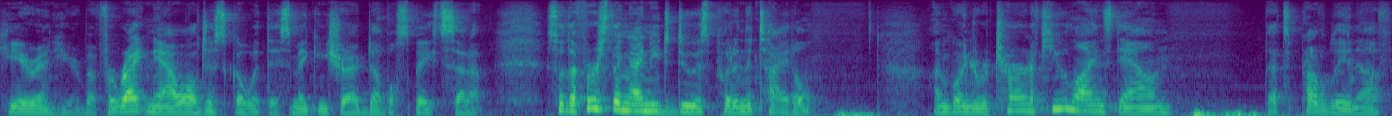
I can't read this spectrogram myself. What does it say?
here and here. But for right now, I'll just go with this, making sure I have double space set up. So the first thing I need to do is put in the title. I'm going to return a few lines down. That's probably enough.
